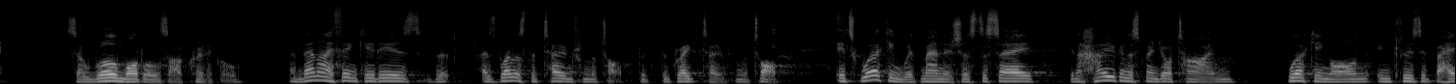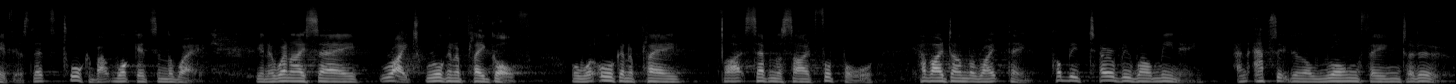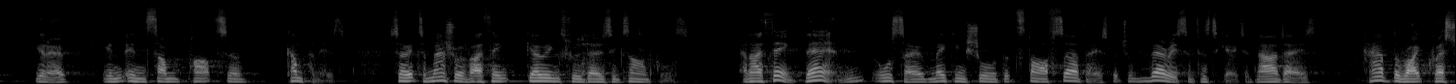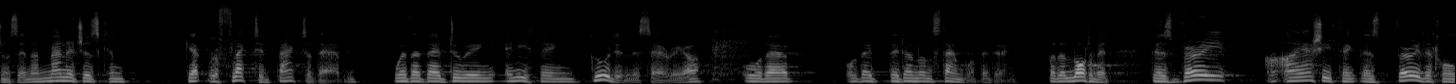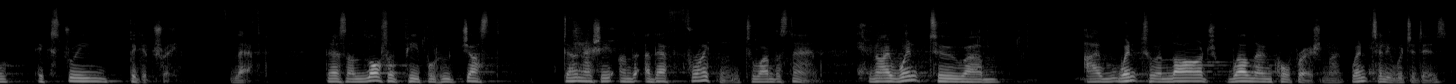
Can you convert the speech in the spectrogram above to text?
So role models are critical. And then I think it is that, as well as the tone from the top, the, the great tone from the top, it's working with managers to say, you know, how are you going to spend your time working on inclusive behaviors? Let's talk about what gets in the way. You know, when I say, right, we're all going to play golf, or we're all going to play seven-a-side football, have I done the right thing? Probably terribly well-meaning, and absolutely the wrong thing to do, you know, in, in some parts of companies. So it's a matter of, I think, going through those examples. And I think then also making sure that staff surveys, which are very sophisticated nowadays, have the right questions in, and managers can get reflected back to them whether they're doing anything good in this area or, they're, or they, they don't understand what they're doing. But a lot of it, there's very I actually think there's very little extreme bigotry left. There's a lot of people who just don't actually, under, they're frightened to understand. You know, I went to, um, I went to a large, well-known corporation. I won't tell you which it is.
